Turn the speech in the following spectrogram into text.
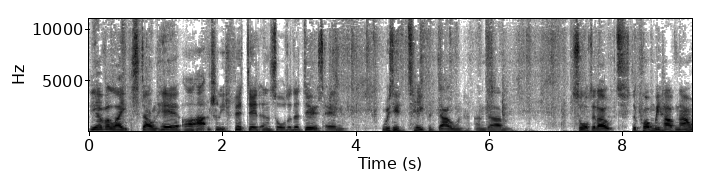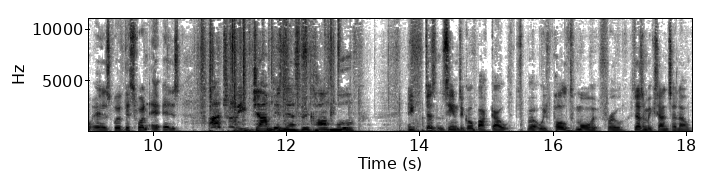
The other lights down here are actually fitted and sorted. The dirt's in. We need to tape it down and um, sort it out. The problem we have now is with this one, it is actually jammed in there so it can't move. It doesn't seem to go back out, but we've pulled more of it through. It doesn't make sense, I know.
